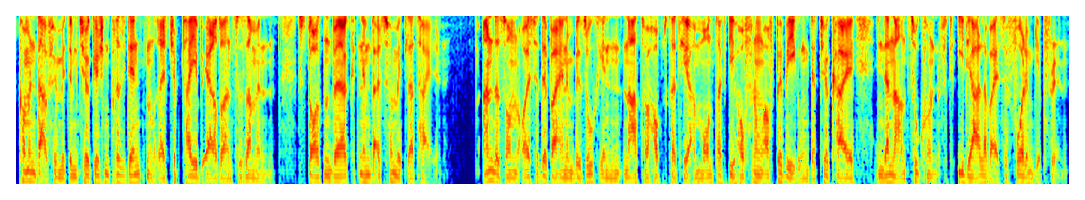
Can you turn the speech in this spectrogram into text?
kommen dafür mit dem türkischen Präsidenten Recep Tayyip Erdogan Erdogan zusammen. Stoltenberg nimmt als Vermittler teil. Anderson äußerte bei einem Besuch in NATO-Hauptquartier am Montag die Hoffnung auf Bewegung der Türkei in der nahen Zukunft, idealerweise vor dem Gipfel.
